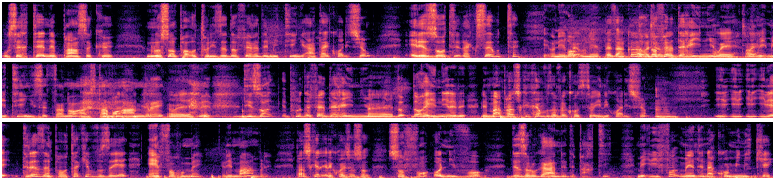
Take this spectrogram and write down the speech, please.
où certaines pensent que nous ne sommes pas autorisés de faire des meetings en tant que coalition, et les autres l'acceptent. On n'est Bon. pas, encore. De, faire des réunions. Les meetings, c'est un, nom- anglais. Mais disons, pour de faire des réunions. De, de réunir les, les membres. Parce que quand vous avez constitué une coalition, Mhm. Il, il- il est très important que vous ayez informé les membres. Parce que les coalitions se, se font au niveau des organes des partis. Mais il faut maintenant communiquer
